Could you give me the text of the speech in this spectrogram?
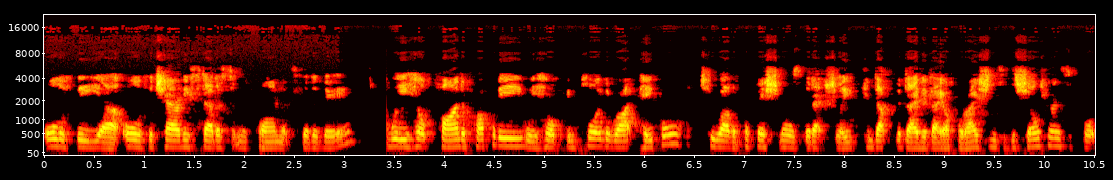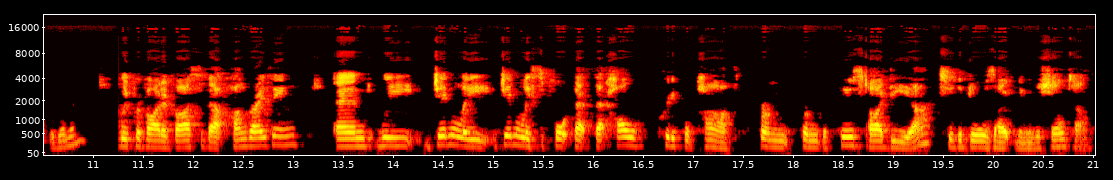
all of the uh, all of the charity status and requirements that are there. We help find a property. We help employ the right people, two other professionals that actually conduct the day-to-day operations of the shelter and support the women. We provide advice about fundraising, and we generally generally support that that whole critical path from from the first idea to the doors opening of the shelter.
